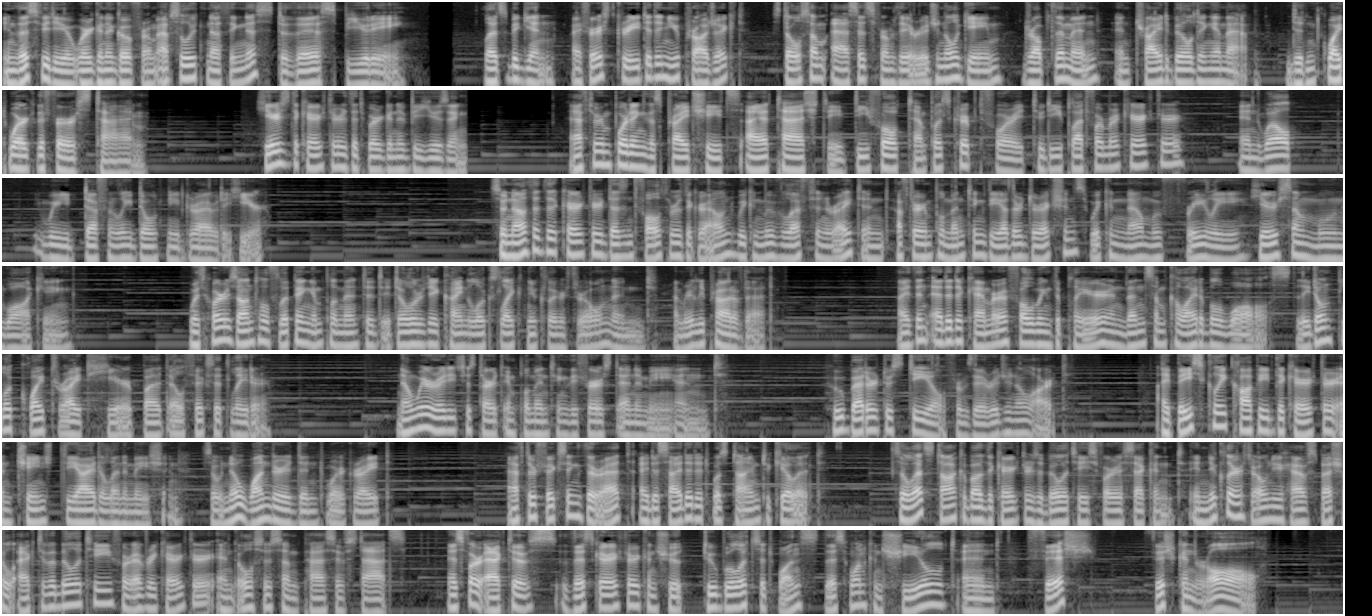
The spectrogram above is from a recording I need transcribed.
In this video, we're gonna go from absolute nothingness to this beauty. Let's begin. I first created a new project, stole some assets from the original game, dropped them in, and tried building a map. Didn't quite work the first time. Here's the character that we're gonna be using. After importing the sprite sheets, I attached a default template script for a 2D platformer character, and well, we definitely don't need gravity here. So now that the character doesn't fall through the ground, we can move left and right and after implementing the other directions, we can now move freely. Here's some moonwalking. With horizontal flipping implemented, it already kinda looks like Nuclear Throne and I'm really proud of that. I then added a camera following the player and then some collidable walls. They don't look quite right here, but I'll fix it later. Now we're ready to start implementing the first enemy and who better to steal from the original art? I basically copied the character and changed the idle animation, so no wonder it didn't work right. After fixing the rat, I decided it was time to kill it. So let's talk about the character's abilities for a second. In Nuclear Throne you have special active ability for every character and also some passive stats. As for actives, this character can shoot two bullets at once, this one can shield and fish, fish can roll.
